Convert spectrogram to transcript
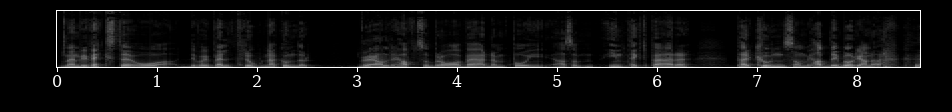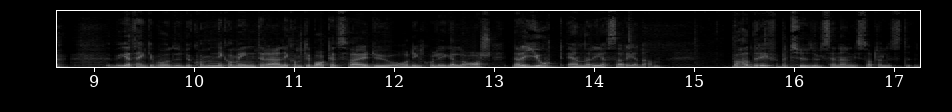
men vi växte och det var ju väldigt trogna kunder. Vi har aldrig haft så bra värden på alltså intäkt per per kund som vi hade i början där. Jag tänker på, du kom, ni kom in till det här, ni kom tillbaka till Sverige du och din kollega Lars. Ni hade gjort en resa redan. Vad hade det för betydelse när ni startade Stil?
